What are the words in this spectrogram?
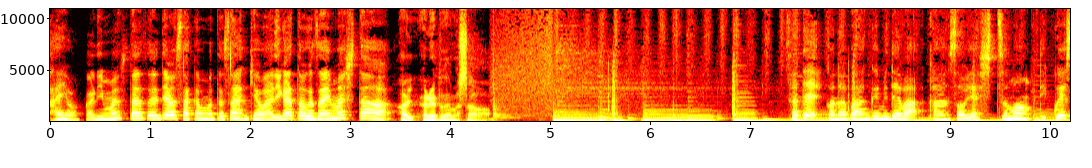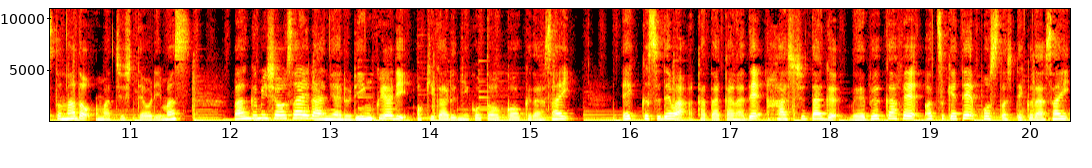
はい、わかりました。それでは坂本さん、今日はありがとうございました。はい、ありがとうございました。さて、この番組では感想や質問、リクエストなどお待ちしております。番組詳細欄にあるリンクよりお気軽にご投稿ください。X ではカタカナでハッシュタグ web カフェをつけてポストしてください。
